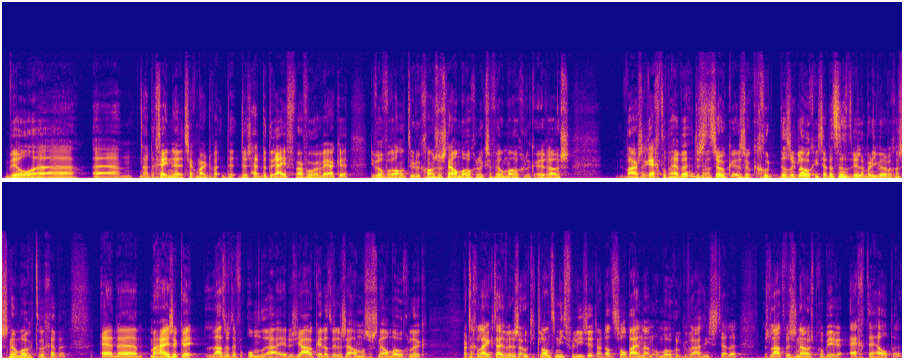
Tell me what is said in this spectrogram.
wil, eh, ehm, nou degene, zeg maar, de- dus het bedrijf waarvoor we werken, die wil vooral natuurlijk gewoon zo snel mogelijk, zoveel mogelijk euro's waar ze recht op hebben. Dus Ja. dat, is ook, dat is ook goed, dat is ook logisch hè, dat ze dat willen, maar die willen we gewoon zo snel mogelijk terug hebben. En, eh, maar hij zei, oké, laten we het even omdraaien. Dus ja, oké, dat willen ze allemaal zo snel mogelijk. Maar tegelijkertijd willen ze ook die klanten niet verliezen. Nou, dat is al bijna een onmogelijke vraag die ze stellen. Dus laten we ze nou eens proberen echt te helpen.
